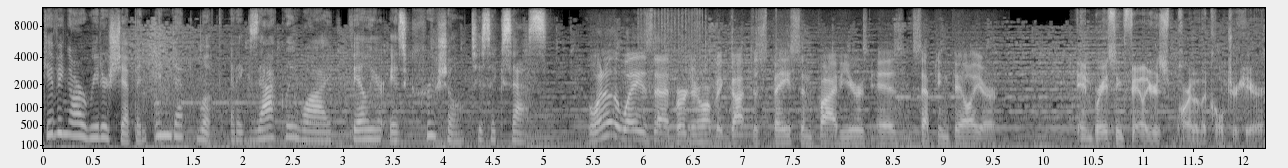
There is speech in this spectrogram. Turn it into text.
giving our readership an in-depth look at exactly why failure is crucial to success. One of the ways that Virgin Orbit got to space in five years is accepting failure. Embracing failure is part of the culture here.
